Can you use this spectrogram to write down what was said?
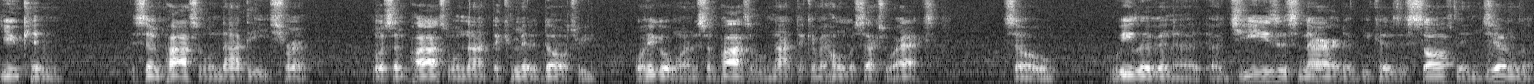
you can it's impossible not to eat shrimp. Or it's impossible not to commit adultery. Or here go one, it's impossible not to commit homosexual acts. So we live in a, a Jesus narrative because it's soft and gentle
